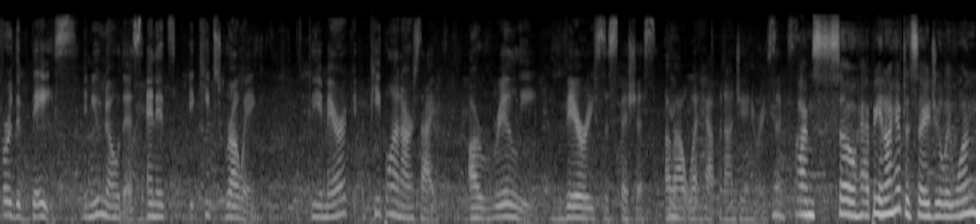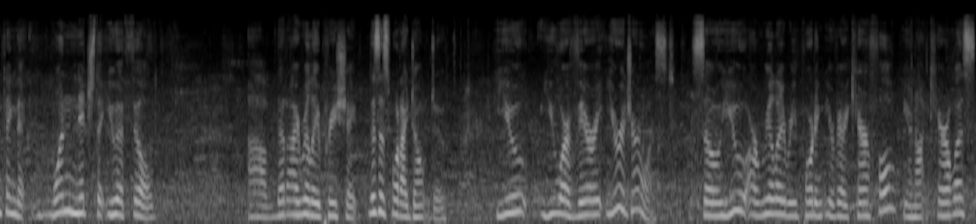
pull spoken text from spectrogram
for the base, and you know this, and it's it keeps growing. The American people on our side are really very suspicious about what happened on January 6th. I'm so happy, and I have to say, Julie, one thing that one niche that you have filled um, that I really appreciate. This is what I don't do. You you are very you're a journalist, so you are really reporting. You're very careful. You're not careless.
